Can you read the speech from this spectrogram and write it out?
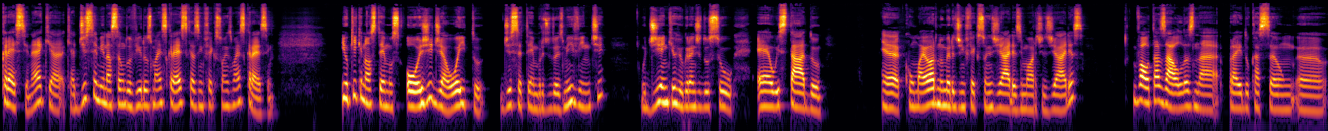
cresce, né? Que a, que a disseminação do vírus mais cresce, que as infecções mais crescem. E o que, que nós temos hoje, dia 8 de setembro de 2020? o dia em que o Rio Grande do Sul é o estado é, com o maior número de infecções diárias e mortes diárias, volta às aulas para a educação, uh,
